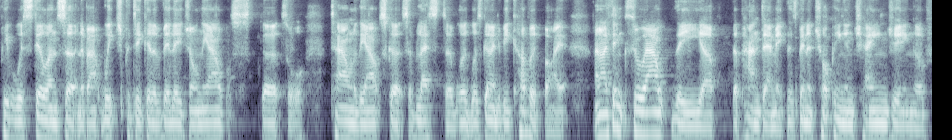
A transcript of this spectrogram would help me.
people were still uncertain about which particular village on the outskirts or town or the outskirts of Leicester was, was going to be covered by it. And I think throughout the uh, the pandemic. There's been a chopping and changing of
